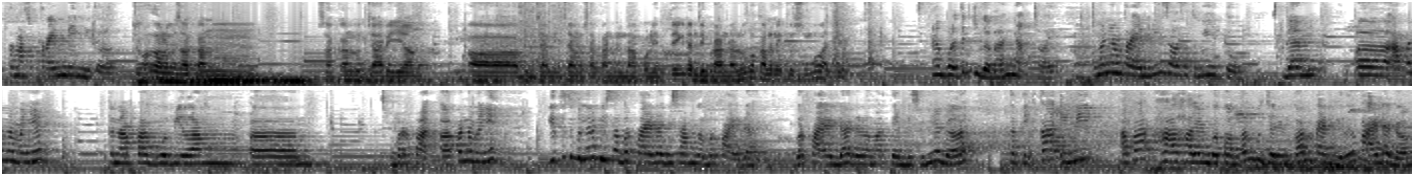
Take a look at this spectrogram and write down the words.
termasuk trending gitu loh. Cuma kalau misalkan misalkan lu cari yang eh, bincang-bincang misalkan tentang politik dan di beranda lu bakalan itu semua Cik. Yang politik juga banyak, coy. Nah. Cuman yang trending salah satunya itu. Dan eh, apa namanya? Kenapa gue bilang em, berfa- apa namanya? Itu sebenarnya bisa berfaedah bisa nggak berfaedah gitu. Berfaedah dalam artian di sini adalah ketika ini apa hal-hal yang gue tonton gue jadiin konten gitu faedah dong.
